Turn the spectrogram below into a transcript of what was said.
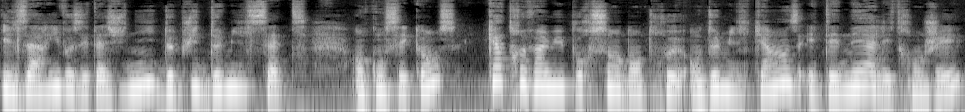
ils arrivent aux États-Unis depuis 2007. En conséquence, 88% d'entre eux en 2015 étaient nés à l'étranger,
